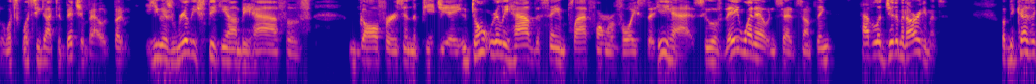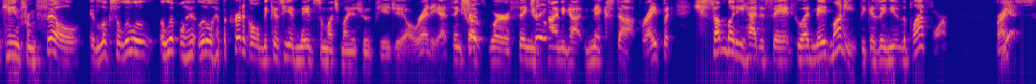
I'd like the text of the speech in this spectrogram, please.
what's, what's he got to bitch about? But he was really speaking on behalf of golfers in the PGA who don't really have the same platform or voice that he has, who if they went out and said something, have a legitimate argument. But because it came from Phil, it looks a little a little a little hypocritical because he had made so much money through the PGA already. I think True. that's where things kind of got mixed up, right? But somebody had to say it who had made money because they needed the platform, right? Yes.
